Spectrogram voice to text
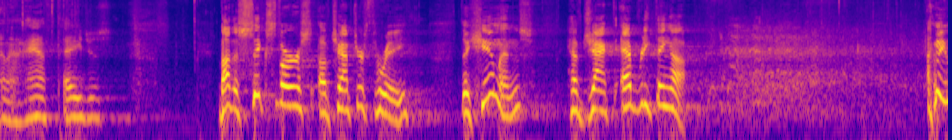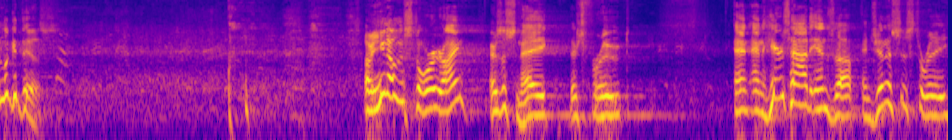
and a half pages. By the sixth verse of chapter 3, the humans have jacked everything up. I mean, look at this. I mean, you know the story, right? There's a snake, there's fruit, and, and here's how it ends up in Genesis 3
